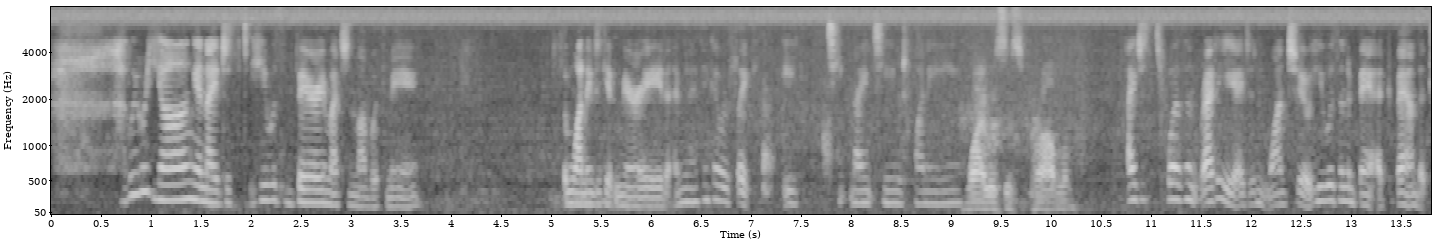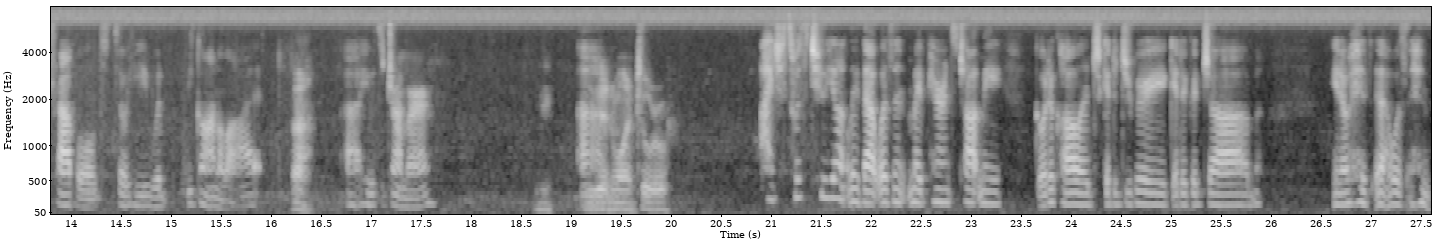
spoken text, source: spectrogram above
We were young, and I just he was very much in love with me. Wanting to get married. I mean, I think I was like 18, 19, 20. why was this a problem? I just wasn't ready. I didn't want to. He was in a band, a band that traveled, so he would be gone a lot. Ah. Uh, he was a drummer. You Um, didn't want to. I just was too young. Like that wasn't. My parents taught me go to college, get a degree, get a good job. You know, his that wasn't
